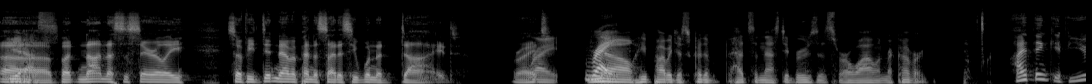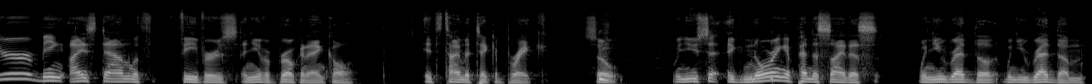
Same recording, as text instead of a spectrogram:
uh, Yes. but not necessarily. So if he didn't have appendicitis, he wouldn't have died, right? Right. Right. No, he probably just could have had some nasty bruises for a while and recovered. I think if you're being iced down with fevers and you have a broken ankle, it's time to take a break. So when you said ignoring appendicitis, when you read the when you read them,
